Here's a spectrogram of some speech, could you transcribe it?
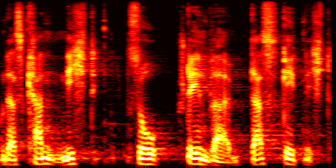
Und das kann nicht so stehen bleiben. Das geht nicht.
